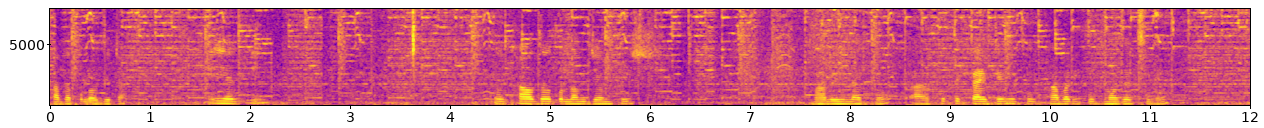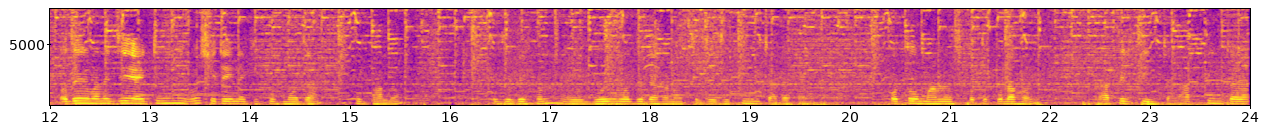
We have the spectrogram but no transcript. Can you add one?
সাদা পোলাও যেটা, এই আর কি। খাওয়া দাওয়া করলাম জম্পেশ ভালোই লাগল। আর প্রত্যেকটা আইটেমই খুব, খাবারই খুব মজা ছিল। ওদের মানে যে আইটেমই নিব, সেটাই নাকি খুব মজা, খুব ভালো। এই যে দেখুন, এই বইয়ের মধ্যে দেখানো হচ্ছে যে যে তিনটা, দেখেন। কত মানুষ, কত কোলাহল। রাতের তিনটা, রাত তিনটা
